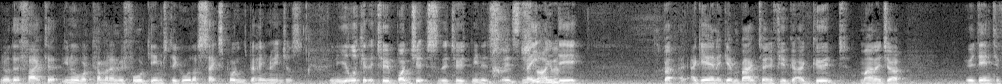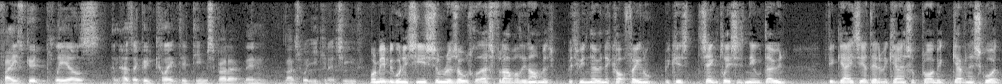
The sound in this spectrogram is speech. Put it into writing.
You know, the fact that you know we're coming in with four games to go, they're six points behind Rangers. You know, you look at the two budgets, the two. I mean, it's it's night and day. But again, getting back to it, if you've got a good manager who identifies good players and has a good collective team spirit, then that's what you can achieve. We're maybe going to see some results like this for Aberdeen aren't between now and the cup final because second place is nailed down. If you guys here, Derek McInnes will probably be giving the squad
